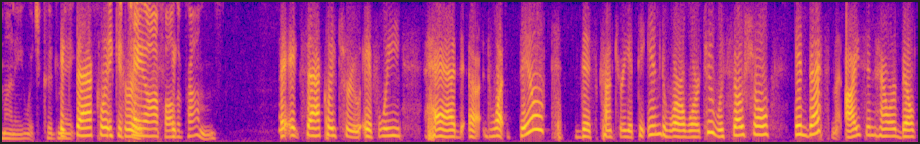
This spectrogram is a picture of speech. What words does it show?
money, which could make exactly they could true. pay off all the problems. Exactly true. If we had uh, what built this country at the end of World War II was social investment. Eisenhower built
